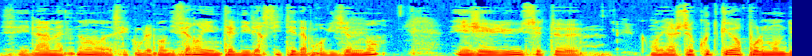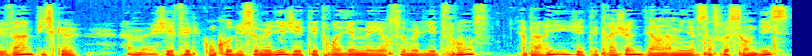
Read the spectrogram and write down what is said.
C'est là maintenant, c'est complètement différent. Il y a une telle diversité d'approvisionnement. Et j'ai eu cette, euh, comment dire, ce coup de cœur pour le monde du vin, puisque j'ai fait le concours du sommelier. J'ai été troisième meilleur sommelier de France à Paris. J'étais très jeune, en 1970.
